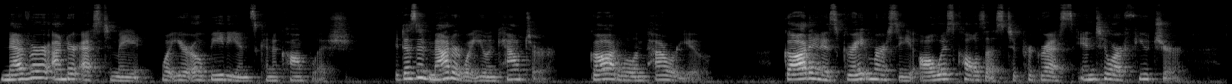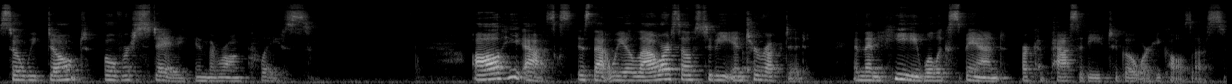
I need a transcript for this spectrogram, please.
Never underestimate what your obedience can accomplish. It doesn't matter what you encounter, God will empower you. God, in His great mercy, always calls us to progress into our future so we don't overstay in the wrong place. All He asks is that we allow ourselves to be interrupted, and then He will expand our capacity to go where He calls us.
